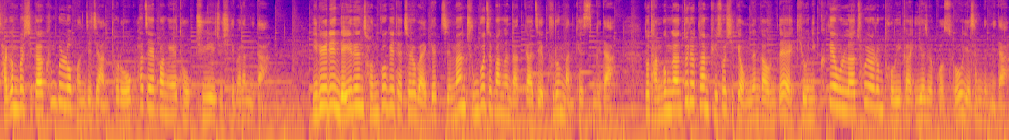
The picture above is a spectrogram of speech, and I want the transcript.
작은 불씨가 큰 불로 번지지 않도록 화재 예방에 더욱 주의해 주시기 바랍니다. 일요일인 내일은 전국이 대체로 맑겠지만 중부지방은 낮까지 구름 많겠습니다. 또 당분간 뚜렷한 비 소식이 없는 가운데 기온이 크게 올라 초여름 더위가 이어질 것으로 예상됩니다.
